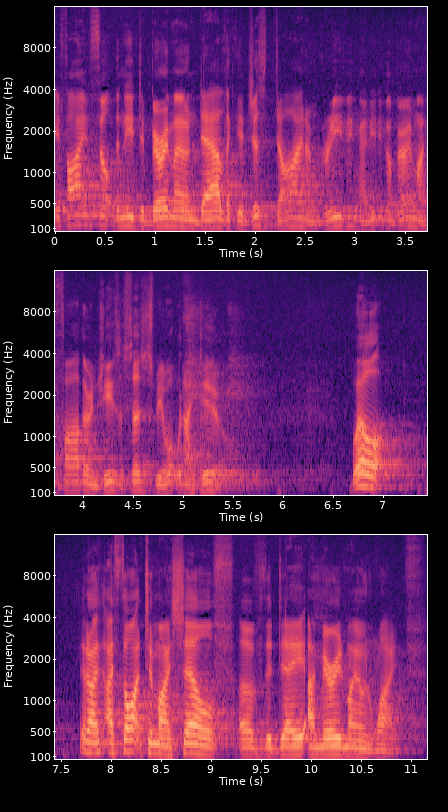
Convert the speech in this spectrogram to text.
if I felt the need to bury my own dad, like he just died, I'm grieving, I need to go bury my father, and Jesus says to me, What would I do? Well, you know, I, I thought to myself of the day I married my own wife.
